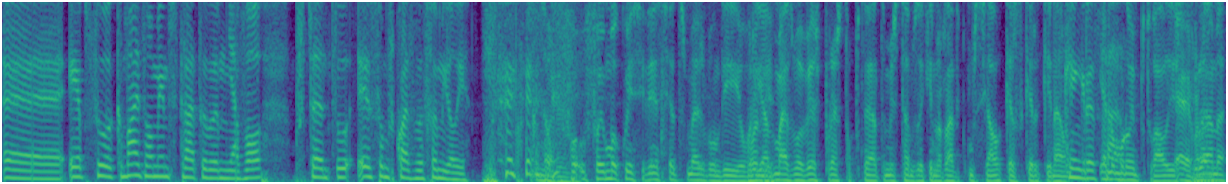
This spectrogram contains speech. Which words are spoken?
é a pessoa que mais ou menos trata da minha avó, portanto eh, somos quase da família. foi, foi uma coincidência, antes de mais bom dia. Obrigado bom dia. mais uma vez por esta oportunidade. Também estamos aqui na Rádio Comercial, quer se queira que não. Que engraçado. É número em Portugal este é, programa.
